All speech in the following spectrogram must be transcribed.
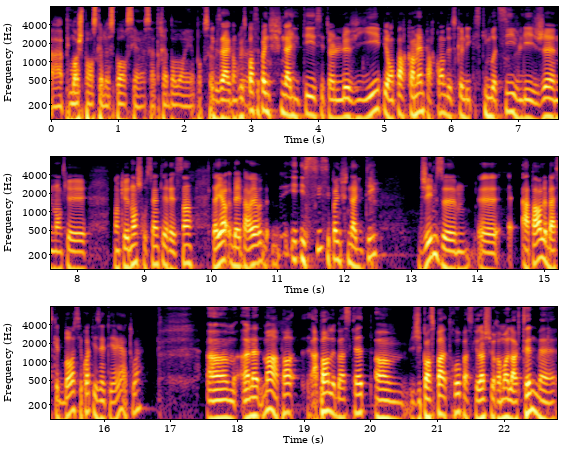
Euh, puis moi, je pense que le sport, c'est un, un, très bon moyen pour ça. Exact. Donc le sport, c'est pas une finalité, c'est un levier. Puis on part quand même, par contre, de ce, que ce qui motive les jeunes. Donc, euh, donc non, je trouve ça intéressant. D'ailleurs, ben, par ailleurs, ici, c'est pas une finalité. James, à part le basketball, c'est quoi tes intérêts à toi? Um, honnêtement, à part, à part le basket, um, j'y pense pas trop parce que là, je suis vraiment locked in, mais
